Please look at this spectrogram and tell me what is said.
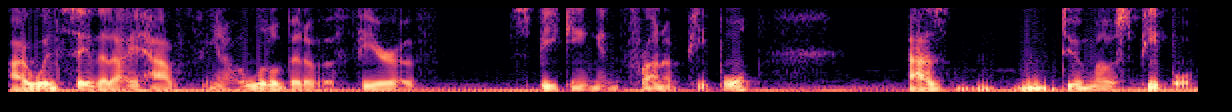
I would say that I have, you know, a little bit of a fear of speaking in front of people, as do most people.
